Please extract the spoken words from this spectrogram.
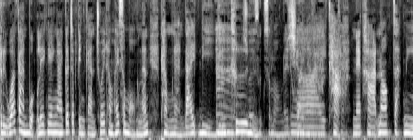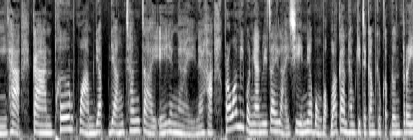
หรือว่าการบวกเลขง่าย ๆ ก็จะเป็นการช่วยทำให้สมองนั้นทำงานได้ดียิ่งขึ้นช่วยฝึกสมองได้ด้วยใช่นะคะค่ะนะคะ นอกจากนี้ค่ะ การเพิ่มความยับยั้งชั่งใจเอ๊ยยังไงนะคะ เพราะว่ามีผลงานวิจัยหลายชิ้นเนี่ยบ่งบอกว่าการทำกิจกรรมเกี่ยวกับดนตรี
